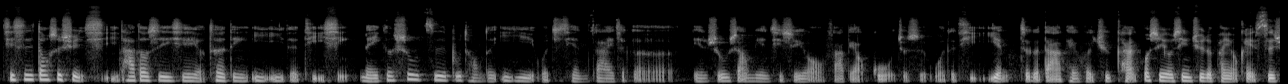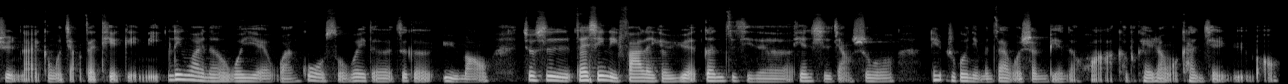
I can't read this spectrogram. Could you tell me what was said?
其实都是讯息，它都是一些有特定意义的提醒。每一个数字不同的意义，我之前在这个脸书上面其实有发表过，就是我的体验，这个大家可以回去看，或是有兴趣的朋友可以私讯来跟我讲，再贴给你。另外呢，我也玩过所谓的这个羽毛，就是在心里发了一个愿，跟自己的天使讲说：“诶，如果你们在我身边的话，可不可以让我看见羽毛？”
